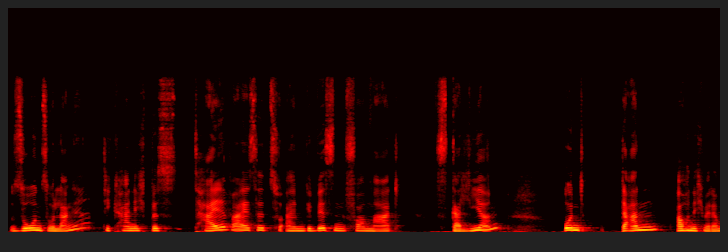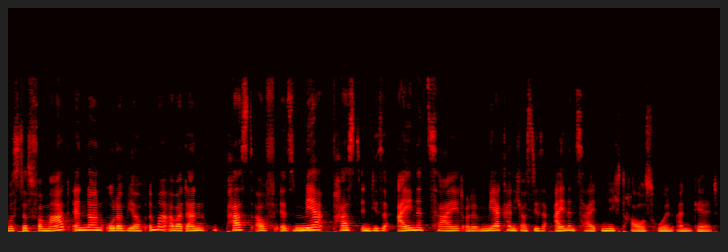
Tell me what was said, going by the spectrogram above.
so und so lange, die kann ich bis teilweise zu einem gewissen Format skalieren und dann auch nicht mehr. Da muss ich das Format ändern oder wie auch immer, aber dann passt auf, also mehr passt in diese eine Zeit oder mehr kann ich aus dieser einen Zeit nicht rausholen an Geld.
